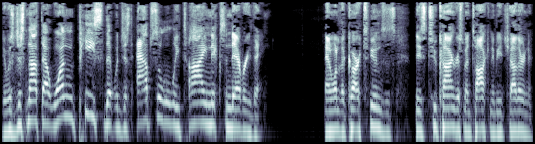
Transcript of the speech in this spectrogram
There was just not that one piece that would just absolutely tie Nixon to everything. And one of the cartoons is these two congressmen talking to each other and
